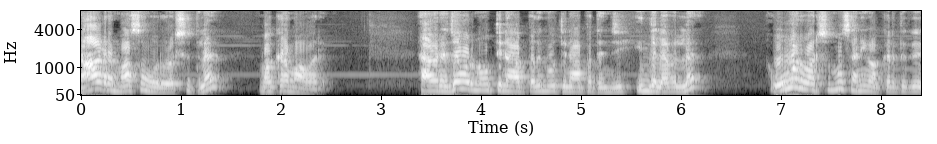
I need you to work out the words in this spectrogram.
நாலரை மாதம் ஒரு வருஷத்துல வக்கரமாவார். ஆவரேஜா ஒரு நூற்றி நாற்பது நூற்றி நாற்பத்தஞ்சு இந்த லெவல்ல ஒவ்வொரு வருஷமும் சனி வக்கரத்துக்கு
